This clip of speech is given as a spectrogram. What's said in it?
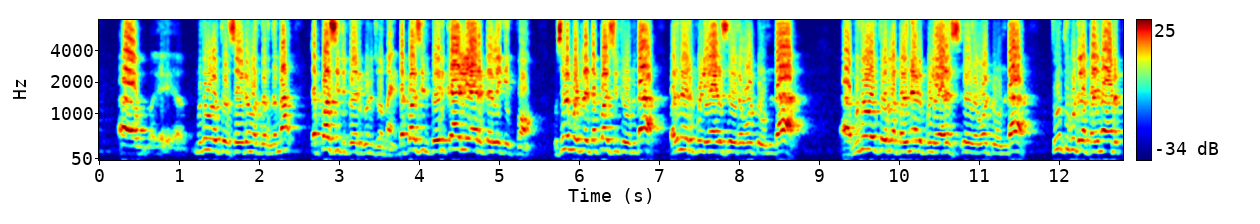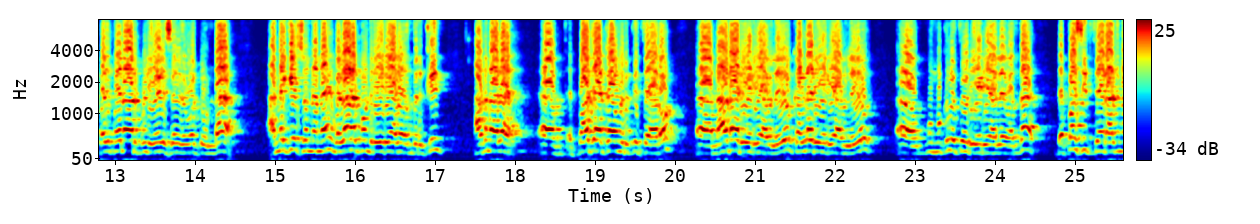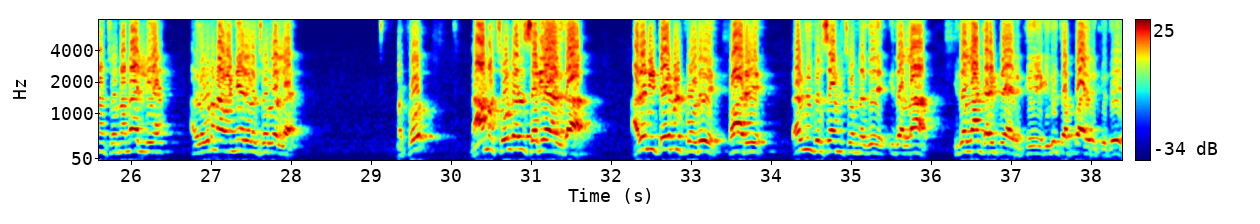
முதுகுளத்தூர் சைடும் வந்திருந்ததுன்னா டெபாசிட் போயிருக்குன்னு சொன்னேன் டெபாசிட் போயிருக்கா இல்லையா? ரெட்டலைக்கு இப்போ. உசிலம்பட்டில் டெபாசிட் உண்டா? பதினேழு புள்ளி ஏழு சதவீத ஓட்டு உண்டா? முதுகுளத்தூர்ல பதினேழு புள்ளி ஏழு சதவீத ஓட்டு உண்டா? தூத்துக்குடியில பதினாறு பதி- பதினாறு புள்ளி ஏழு சதவீத ஓட்டு உண்டா? அன்னைக்கே சொன்னேன் வெள்ளாளக்கவுண்டர் ஏரியாவில் வந்திருக்கு. அதனால பாஜகவும் இருக்கு தேரம். நாடார் ஏரியாவிலேயோ கல்லர் ஏரியாவிலேயோ முக்குளத்தூர் ஏரியாவிலேயோ வந்தா டெபாசிட் தேராதுன்னு நான் சொன்னேன்னா இல்லையா? அதுல கூட நான் வன்னியர்களை சொல்லல. அப்போ நாம சொல்றது சரியாகுதா? அதை நீ டேபிள் போடு பாரு. ரவீந்திர சாமி சொன்னது இதெல்லாம் இதெல்லாம் கரெக்டா இருக்கு இது தப்பா இருக்குது.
